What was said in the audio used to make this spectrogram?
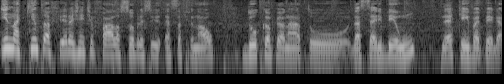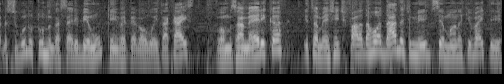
E na quinta-feira a gente fala sobre esse- essa final do campeonato da Série B1, né? Quem vai pegar, do segundo turno da Série B1, quem vai pegar o Goitacás, vamos América. E também a gente fala da rodada de meio de semana que vai ter.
